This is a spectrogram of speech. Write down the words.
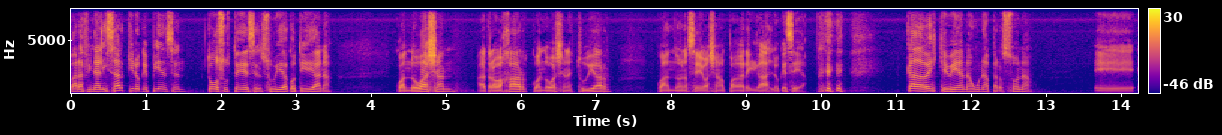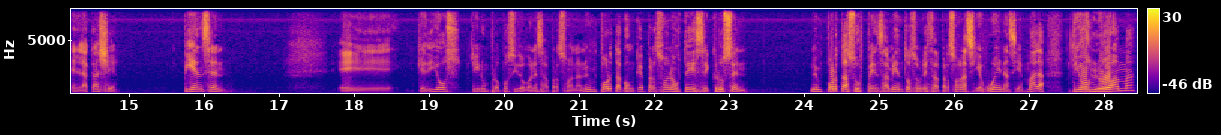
para finalizar, quiero que piensen todos ustedes en su vida cotidiana, cuando vayan a trabajar, cuando vayan a estudiar, cuando, no sé, vayan a pagar el gas, lo que sea. Cada vez que vean a una persona eh, en la calle, piensen que Dios tiene un propósito con esa persona. No importa con qué persona ustedes se crucen, no importa sus pensamientos sobre esa persona, si es buena, si es mala, Dios lo ama,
